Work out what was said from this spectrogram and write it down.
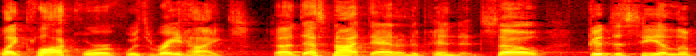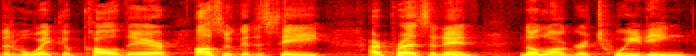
like clockwork with rate hikes. Uh, that's not data dependent. So good to see a little bit of a wake up call there. Also good to see our president no longer tweeting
